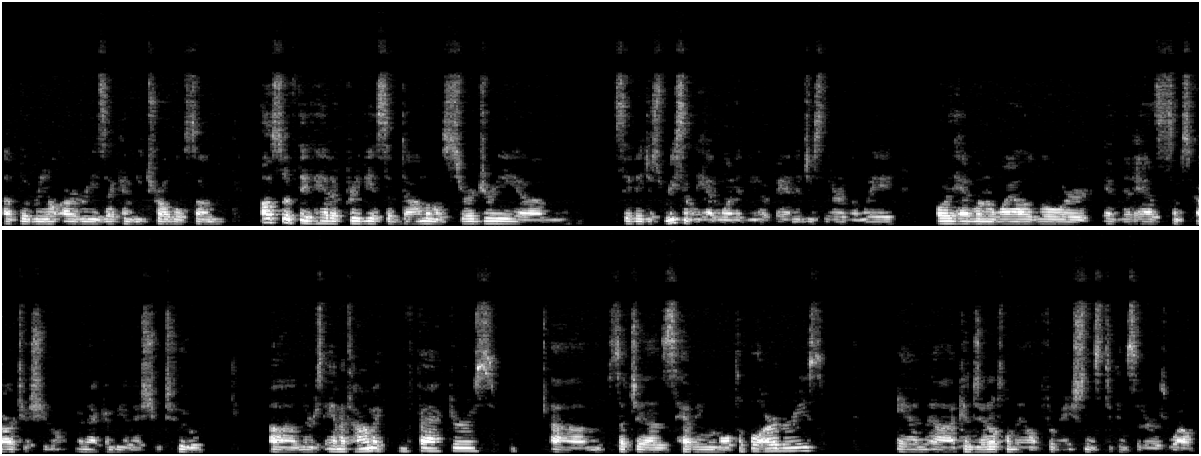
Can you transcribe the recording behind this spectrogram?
of the renal arteries that can be troublesome. Also, if they've had a previous abdominal surgery, um, say they just recently had one and you have bandages that are in the way, or they had one a while ago or, and that has some scar tissue, and that can be an issue too. Um, there's anatomic factors, um, such as having multiple arteries and uh, congenital malformations to consider as well.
